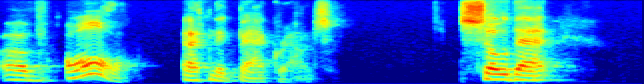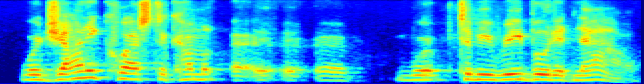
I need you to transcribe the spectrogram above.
of all ethnic backgrounds, so that were Jonny Quest to come uh, uh, uh, were to be rebooted now,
